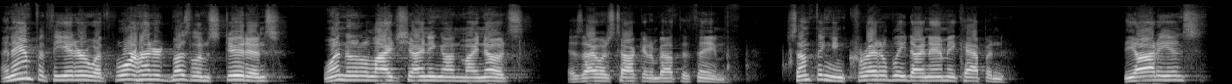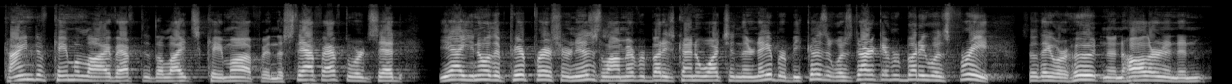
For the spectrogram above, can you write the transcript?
an amphitheater with 400 Muslim students, one little light shining on my notes as I was talking about the theme. Something incredibly dynamic happened. the audience kind of came alive after the lights came off. And the staff afterwards said, Yeah, you know, the peer pressure in Islam, everybody's kind of watching their neighbor. Because it was dark, everybody was free. So they were hooting and hollering, and,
